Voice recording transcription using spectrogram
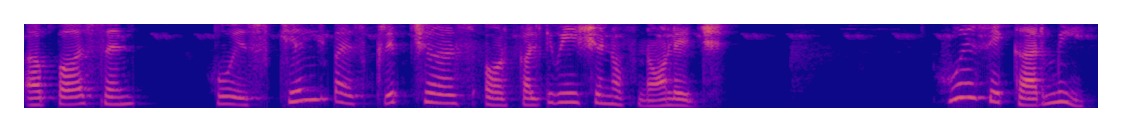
A person who is skilled by scriptures or cultivation of knowledge who is a karmi?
